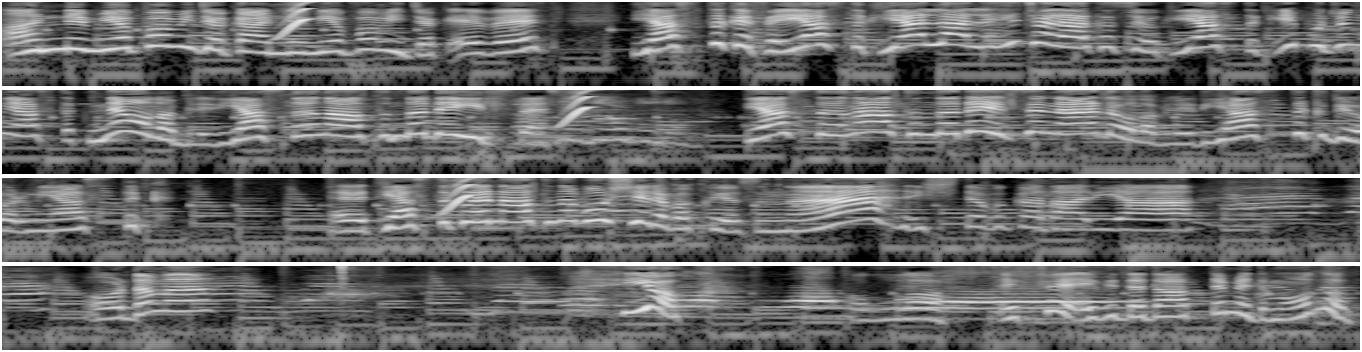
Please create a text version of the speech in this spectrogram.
Annem yapamayacak annem yapamayacak. Evet. Yastık Efe yastık yerlerle hiç alakası yok. Yastık ipucun yastık ne olabilir? Yastığın altında değilse. Çok zor buldum. Yastığın altında değilse nerede olabilir? Yastık diyorum yastık. Evet yastıkların altına boş yere bakıyorsun. Ha? İşte bu kadar ya. Orada mı? Yok. Allah. Efe evi de dağıt demedim oğlum.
